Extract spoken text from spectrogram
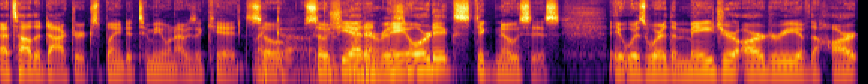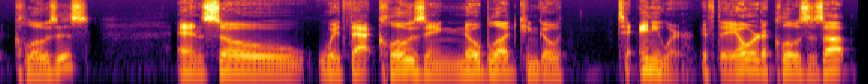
That's how the doctor explained it to me when I was a kid. So, Like, uh, so like an she had an aneurysm? aortic stenosis. It was where the major artery of the heart closes, and so with that closing, no blood can go to anywhere. If the aorta closes up,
